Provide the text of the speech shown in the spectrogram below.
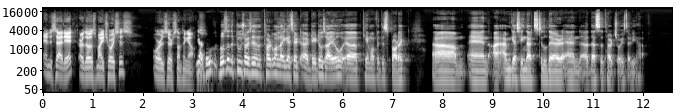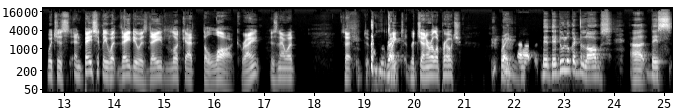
and is that it? Are those my choices, or is there something else? yeah those, those are the two choices and the third one like i said uh, datos io uh, came up with this product um, and I, i'm guessing that's still there and uh, that's the third choice that you have Which is and basically what they do is they look at the log, right? Isn't that what? Is that d- like the general approach? right uh, they, they do look at the logs uh, they s-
